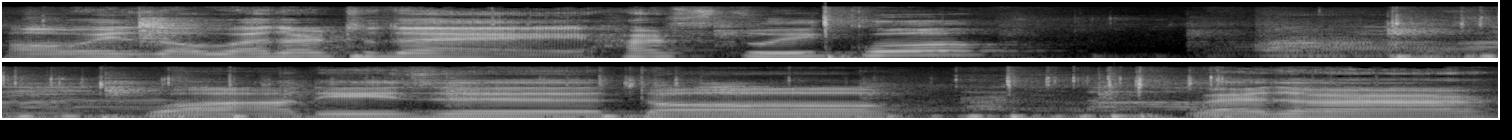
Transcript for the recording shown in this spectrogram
How is the weather today? 할 수도 있고 What is the weather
